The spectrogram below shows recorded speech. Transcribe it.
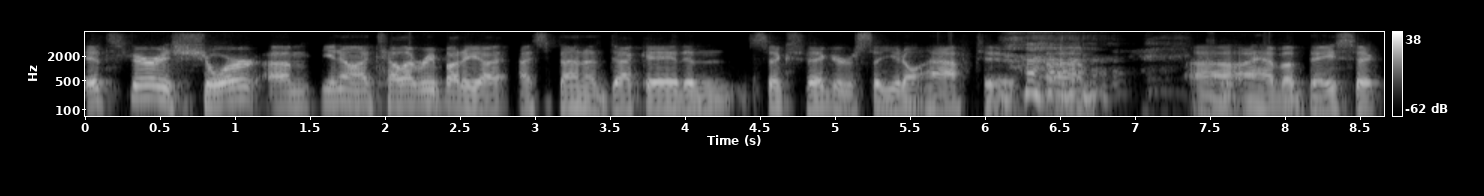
it's very short. Um, you know, I tell everybody I, I spent a decade in six figures, so you don't have to. Um, uh, I have a basic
